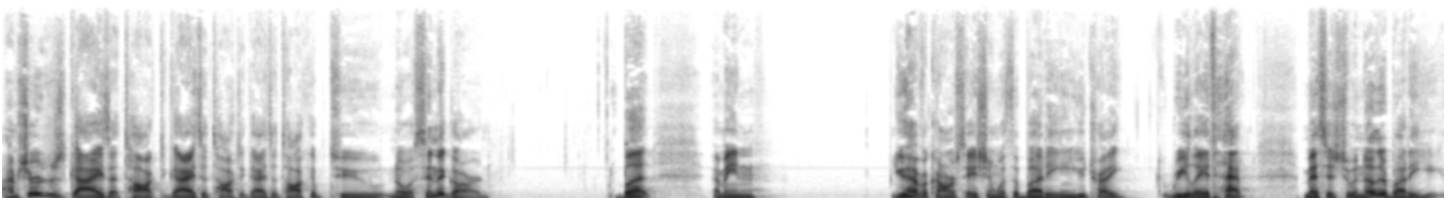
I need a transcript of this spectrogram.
I'm sure there's guys that talk to guys that talk to guys that talk to Noah Syndergaard, but I mean, you have a conversation with a buddy and you try to relay that message to another buddy.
